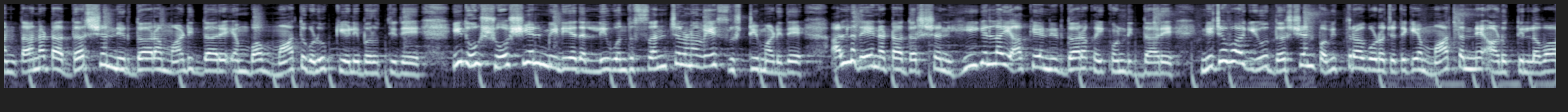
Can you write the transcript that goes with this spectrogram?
ಅಂತ ನಟ ದರ್ಶನ್ ನಿರ್ಧಾರ ಮಾಡಿದ್ದಾರೆ ಎಂಬ ಮಾತುಗಳು ಕೇಳಿಬರುತ್ತಿದೆ. ಇದು ಸೋಷಿಯಲ್ ಮೀಡಿಯಾದಲ್ಲಿ ಒಂದು ಸಂಚಲನವೇ ಸೃಷ್ಟಿ ಮಾಡಿದೆ. ಅಲ್ಲದೆ ನಟ ದರ್ಶನ್ ಹೀಗೆಲ್ಲ ಯಾಕೆ ನಿರ್ಧಾರ ಕೈಗೊಂಡಿದ್ದಾರೆ ನಿಜವಾಗಿಯೂ ದರ್ಶನ್ ಪವಿತ್ರ ಗೌಡ ಜೊತೆಗೆ ಮಾತನ್ನೇ ಆಡುತ್ತಿಲ್ಲವಾ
